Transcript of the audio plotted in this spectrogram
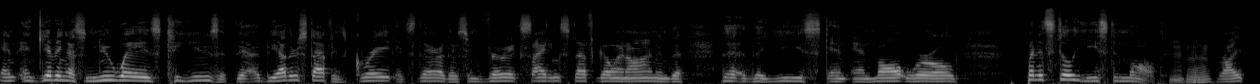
and, and giving us new ways to use it. The, the other stuff is great. It's there. There's some very exciting stuff going on in the, the, the yeast and, and malt world, but it's still yeast and malt, mm-hmm. right?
